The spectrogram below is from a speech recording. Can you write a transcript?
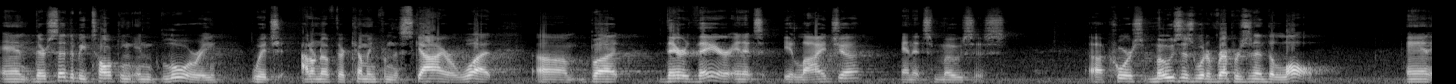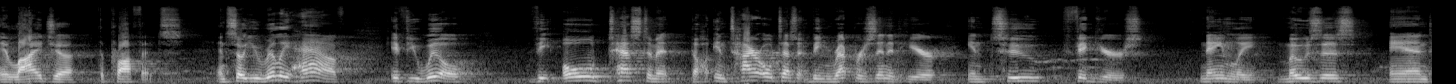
And they're said to be talking in glory, which I don't know if they're coming from the sky or what, um, but they're there, and it's Elijah and it's Moses. Uh, of course, Moses would have represented the law, and Elijah the prophets. And so you really have, if you will, the Old Testament, the entire Old Testament being represented here in two figures, namely Moses and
